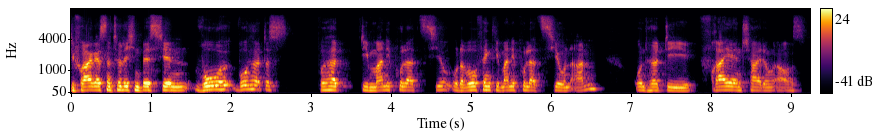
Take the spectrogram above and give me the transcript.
Die Frage ist natürlich ein bisschen, wo, wo hört das, wo hört die Manipulation oder wo fängt die Manipulation an und hört die freie Entscheidung aus,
